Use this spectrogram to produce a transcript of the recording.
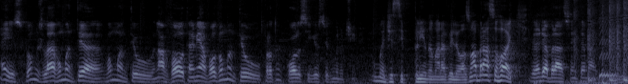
É isso, vamos lá, vamos manter, a, vamos manter o. Na volta, na minha volta, vamos manter o protocolo, seguir os cinco minutinhos. Uma disciplina maravilhosa. Um abraço, Rock. Grande abraço, hein? Até mais.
